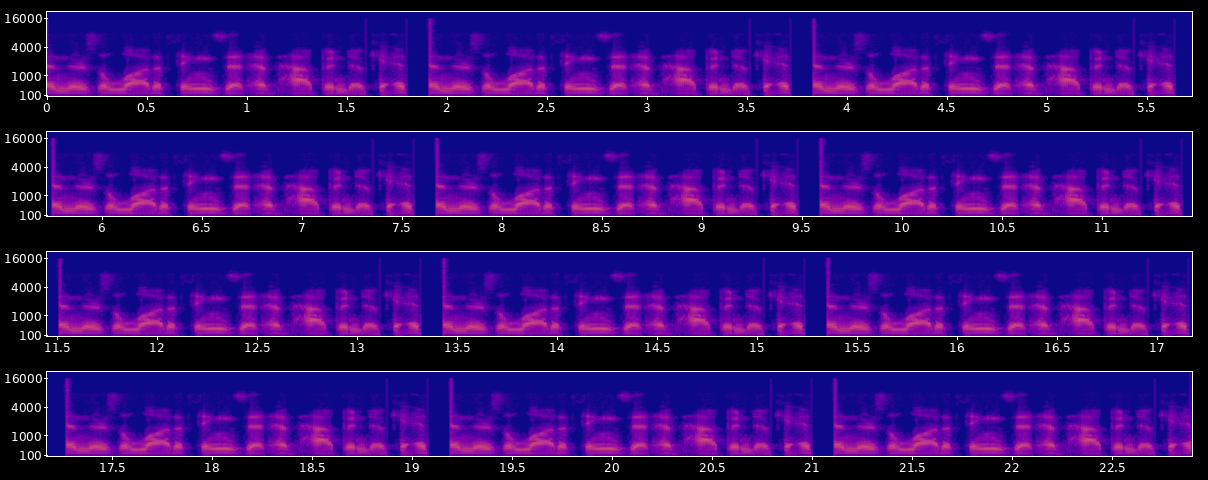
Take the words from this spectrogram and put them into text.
And there's a lot of things that have happened. Okay. And there's a lot of things that have happened. Okay. And there's a lot of things that have happened. Okay. And there's a lot of things that have happened. Okay. And there's a lot of things that have happened. Okay. And there's a lot of things that have happened. Okay. And there's a lot of things that have happened. Okay. And there's a lot of things that have happened. Okay. And there's a lot of things that have happened. Okay. And there's a lot of things that have happened. Okay. And there's a lot of things that have happened. Okay. And there's a lot of things that have happened. Okay.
